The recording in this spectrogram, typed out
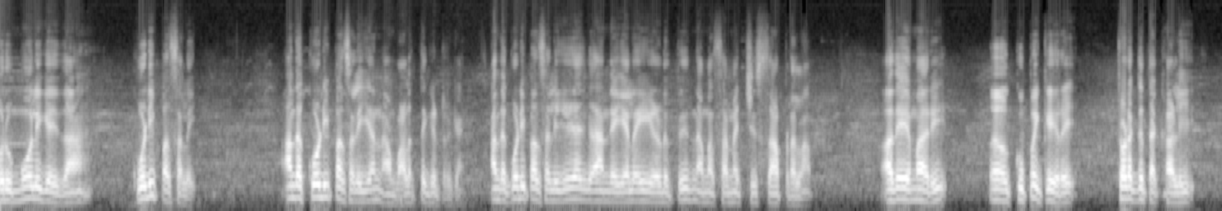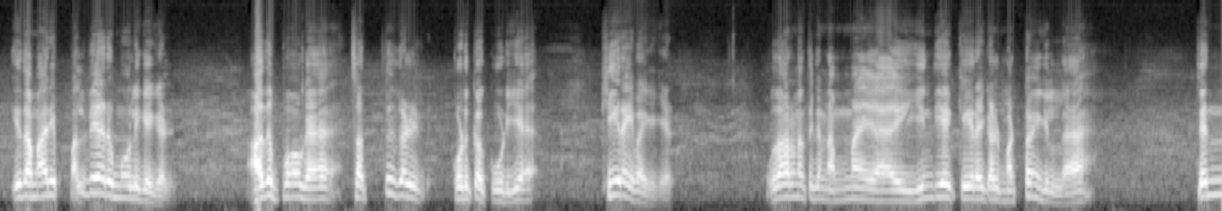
ஒரு மூலிகை தான் கொடிப்பசலை அந்த கொடிப்பசலையை நான் வளர்த்துக்கிட்டு இருக்கேன். அந்த கொடிப்பசலையை அந்த இலையை எடுத்து நம்ம சமைச்சு சாப்பிடலாம். அதே மாதிரி குப்பைக்கீரை தொடக்கு தக்காளி இதை மாதிரி பல்வேறு மூலிகைகள். அது போக சத்துகள் கொடுக்கக்கூடிய கீரை வகைகள். உதாரணத்துக்கு நம்ம இந்திய கீரைகள் மட்டும் இல்லை தென்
